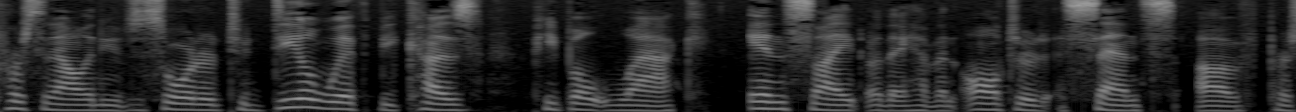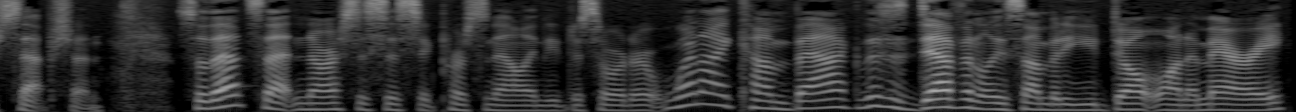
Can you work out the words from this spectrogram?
personality disorder to deal with because people lack insight or they have an altered sense of perception. So that's that narcissistic personality disorder. When I come back, this is definitely somebody you don't want to marry,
